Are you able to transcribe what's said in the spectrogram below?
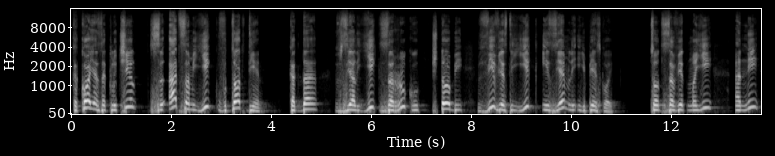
какой я заключил с отцами их в тот день, когда взял их за руку, чтобы вывести их из земли египетской. Тот завет мои они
